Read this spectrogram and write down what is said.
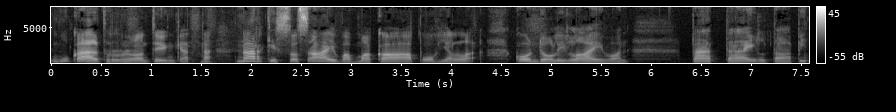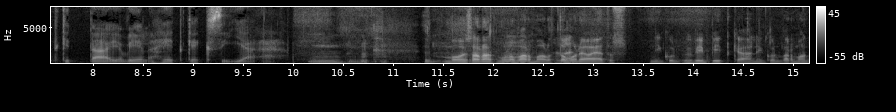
mukailtu runon tynkä, että Narkissos aivan makaa pohjalla kondolin laivan, päättää iltaa pitkittää ja vielä hetkeksi jää. Mm. Mä voin sanoa, että mulla on varmaan ollut Hyvä. tuommoinen ajatus niin kuin hyvin pitkään, niin kuin varmaan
